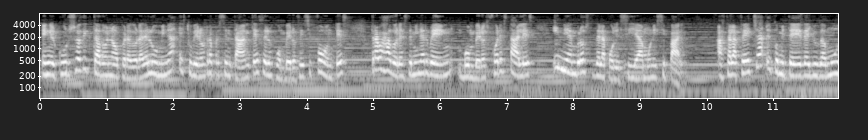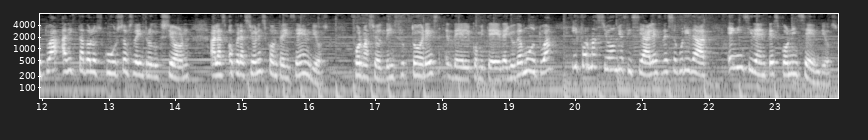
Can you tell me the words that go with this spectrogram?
En el curso dictado en la operadora de Lumina estuvieron representantes de los bomberos de Sifontes, trabajadores de Minerven, bomberos forestales y miembros de la Policía Municipal. Hasta la fecha, el Comité de Ayuda Mutua ha dictado los cursos de introducción a las operaciones contra incendios, formación de instructores del Comité de Ayuda Mutua y formación de oficiales de seguridad en incidentes con incendios.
